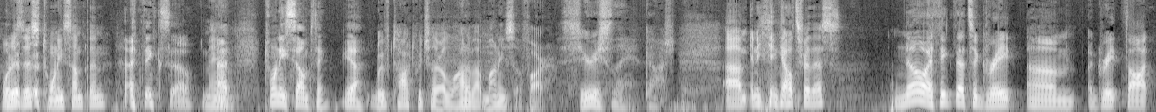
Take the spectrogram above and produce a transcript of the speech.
What is this? 20 something? I think so. Man. twenty something. Yeah. We've talked to each other a lot about money so far. Seriously. Gosh. Um, anything else for this? No, I think that's a great um, a great thought,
